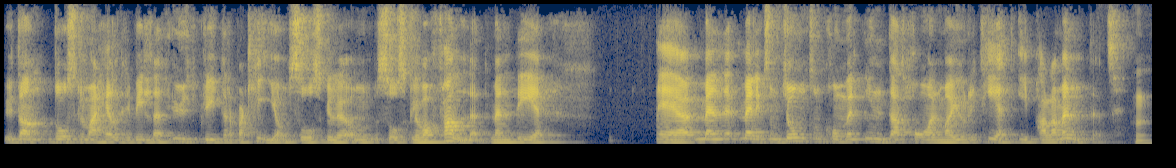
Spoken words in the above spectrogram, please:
Utan då skulle man hellre bilda ett utbrytarparti om så skulle, om så skulle vara fallet. Men, det, eh, men, men liksom Johnson kommer inte att ha en majoritet i parlamentet. Mm.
